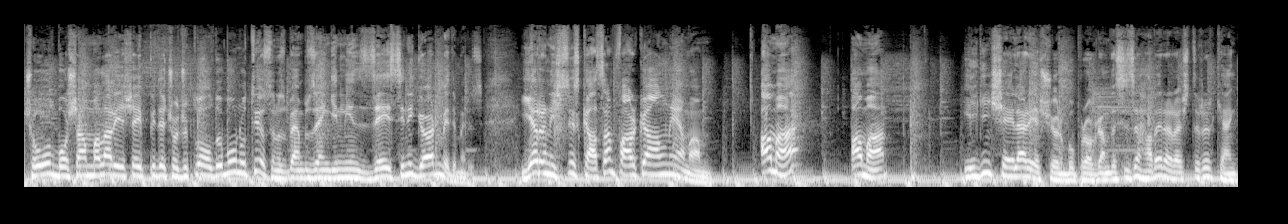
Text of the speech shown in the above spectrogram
çoğul boşanmalar yaşayıp bir de çocuklu olduğumu unutuyorsunuz. Ben bu zenginliğin Z'sini görmedim henüz. Yarın işsiz kalsam farkı anlayamam. Ama ama ilginç şeyler yaşıyorum bu programda. Size haber araştırırken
